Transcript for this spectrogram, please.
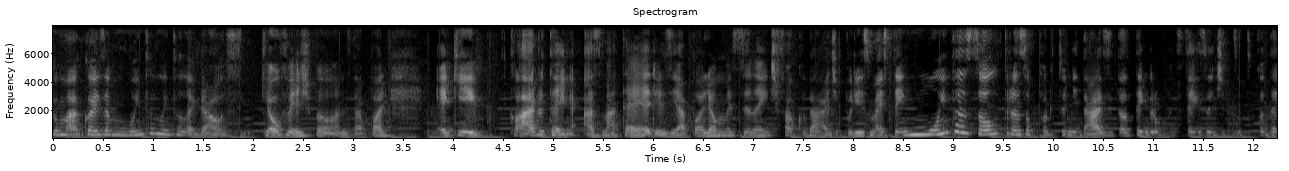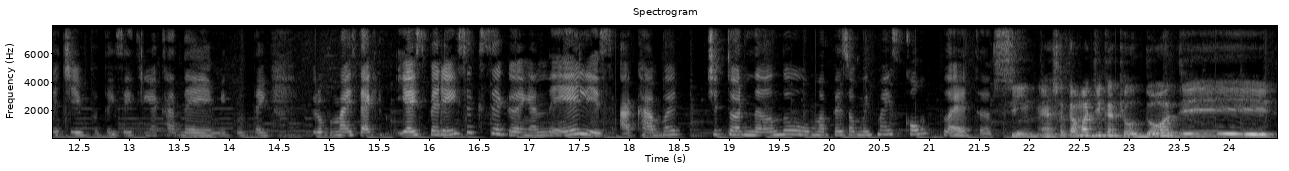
uma coisa muito, muito legal, assim, que eu vejo pelo menos da Poli, é que, claro, tem as matérias e a Poli é uma excelente faculdade por isso, mas tem muitas outras oportunidades. Então, tem grupo de extensão de tudo quanto é tipo, tem centrinho acadêmico, tem grupo mais técnico. E a experiência que você ganha neles acaba te tornando uma pessoa muito mais completa. Sim, acho até uma dica que eu dou de.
